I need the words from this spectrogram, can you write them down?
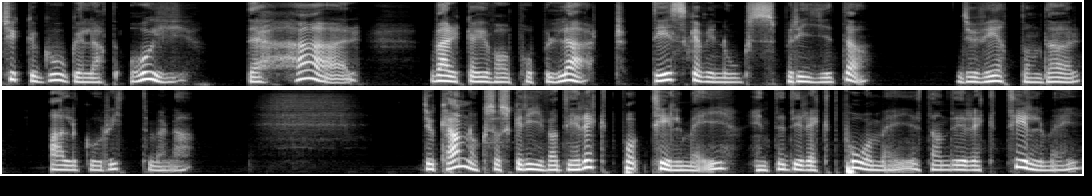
tycker Google att oj, det här verkar ju vara populärt. Det ska vi nog sprida. Du vet de där algoritmerna. Du kan också skriva direkt på, till mig, inte direkt på mig, utan direkt till mig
